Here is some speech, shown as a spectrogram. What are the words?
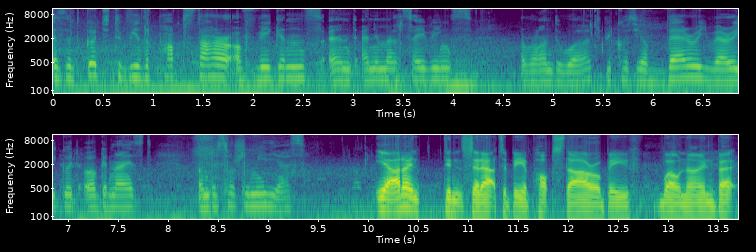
is it good to be the pop star of vegans and animal savings around the world? Because you're very, very good organized on the social medias. yeah, I don't didn't set out to be a pop star or be well known, but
